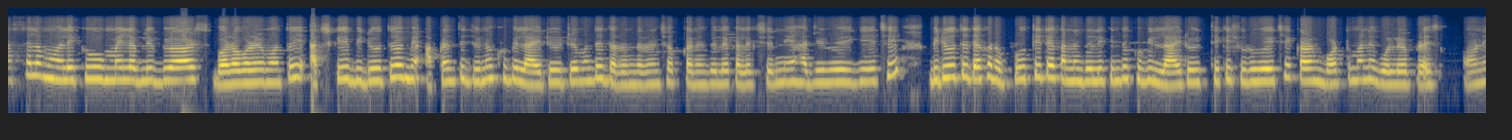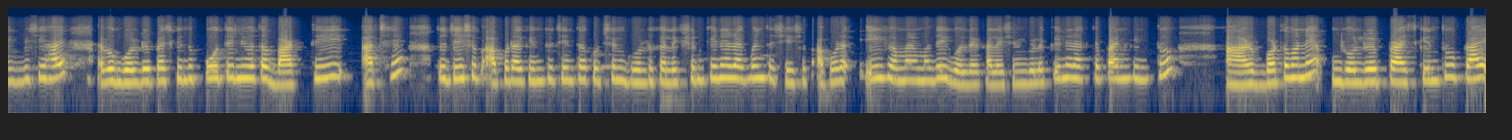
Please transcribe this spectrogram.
আসসালামু আলাইকুম মাই লাভলি ভিউয়ার্স বরাবরের মতোই আজকে ভিডিওতে আমি আপনাদের জন্য খুবই লাইট ওয়েটের মধ্যে দারুণ দারুণ সব কানেদুলের কালেকশন নিয়ে হাজির হয়ে গিয়েছি। ভিডিওতে দেখানো প্রতিটা কানের কিন্তু খুবই লাইট ওয়েট থেকে শুরু হয়েছে, কারণ বর্তমানে গোল্ডের প্রাইস অনেক বেশি হাই এবং গোল্ডের প্রাইস কিন্তু প্রতিনিয়ত বাড়তেই আছে। তো যেসব আপুরা কিন্তু চিন্তা করছেন গোল্ড কালেকশন কিনে রাখবেন, তো সেই সব আপুরা এই সময়ের মধ্যেই গোল্ডের কালেকশনগুলো কিনে রাখতে পারেন কিন্তু। আর বর্তমানে গোল্ডের প্রাইস কিন্তু প্রায়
